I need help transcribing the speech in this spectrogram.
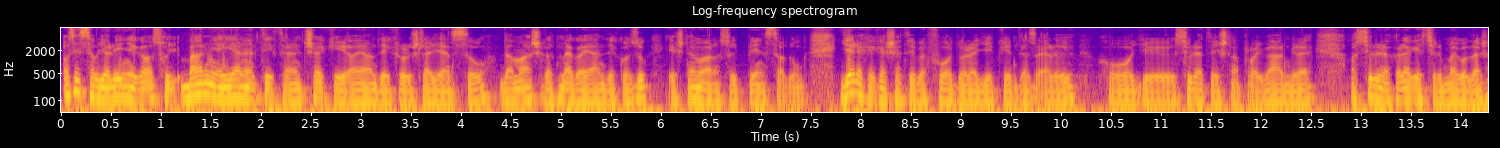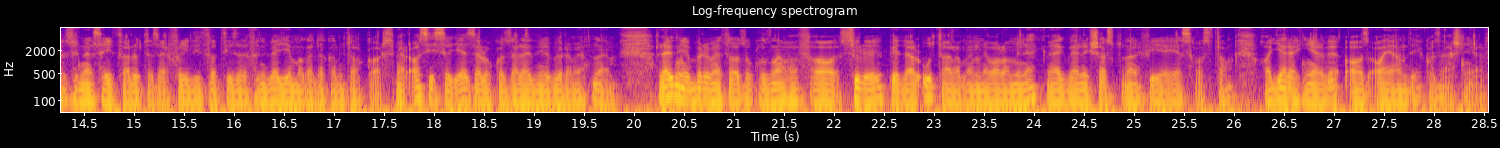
azt hiszem, hogy a lényege az, hogy bármilyen jelentéktelen csekély ajándékról is legyen szó, de a másikat megajándékozzuk, és nem arra hogy pénzt adunk. Gyerekek esetében fordul egyébként ez elő, hogy születésnapra vagy bármire, a szülőnek a legegyszerűbb megoldás az, hogy ne itt van 5000 forint, itt van 10 ezer forint, vegyél magadnak, amit akarsz. Mert azt hiszi, hogy ezzel okozza a legnagyobb örömet, nem. A legnagyobb örömet az okozna, ha a szülő például utána menne valaminek, megvenni, és azt mondaná, figyelj, ezt hoztam. Ha a gyerek nyelve az ajándékozás nyelv.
